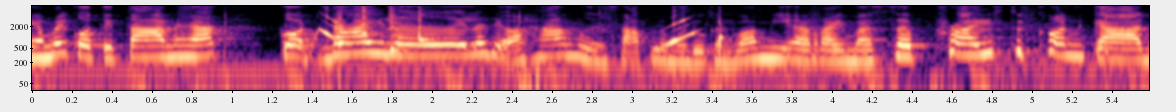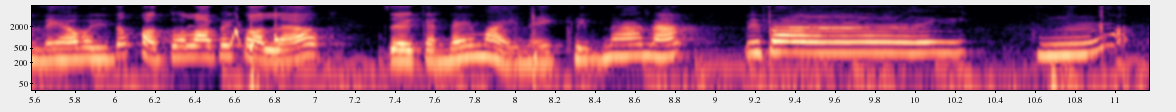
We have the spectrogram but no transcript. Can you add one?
ยังไม่กดติดตามนะคะ กดได้เลย แล้วเดี๋ยว 50,000 ซับเรามาดูกันว่ามีอะไรมาเซอร์ไพรส์ทุกคนกันนะคะ วันนี้ต้องขอตัวลาไปก่อนแล้ว เจอกันได้ใหม่ในคลิปหน้านะ บ๊ายบาย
